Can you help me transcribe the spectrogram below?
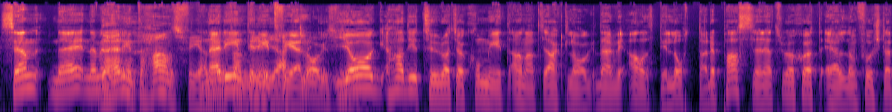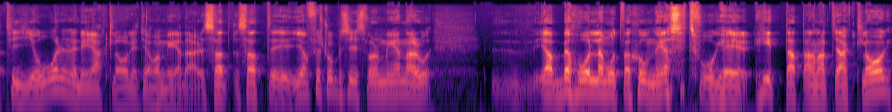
sen, nej, nej men... Det här är inte hans fel. Nej, det är inte ditt fel. fel. Jag hade ju tur att jag kom med i ett annat jaktlag där vi alltid lottade passen. Jag tror jag sköt älg de första tio åren i det jaktlaget jag var med där. Så att, så att eh, jag förstår precis vad du menar. Och jag behåller motivationen. Jag ser två grejer. Hitta ett annat jaktlag.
